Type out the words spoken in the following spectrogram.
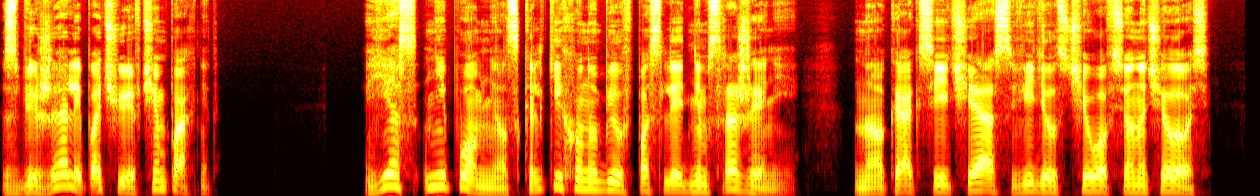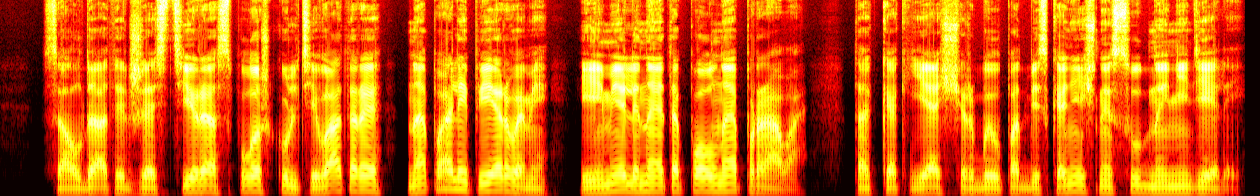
сбежали, почуяв, чем пахнет». Яс не помнил, скольких он убил в последнем сражении, но как сейчас видел, с чего все началось. Солдаты Джастира, сплошь культиваторы, напали первыми и имели на это полное право, так как ящер был под бесконечной судной неделей.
